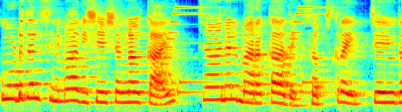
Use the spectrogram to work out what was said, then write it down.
കൂടുതൽ സിനിമാ വിശേഷങ്ങൾക്കായി ചാനൽ മറക്കാതെ സബ്സ്ക്രൈബ് ചെയ്യുക.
